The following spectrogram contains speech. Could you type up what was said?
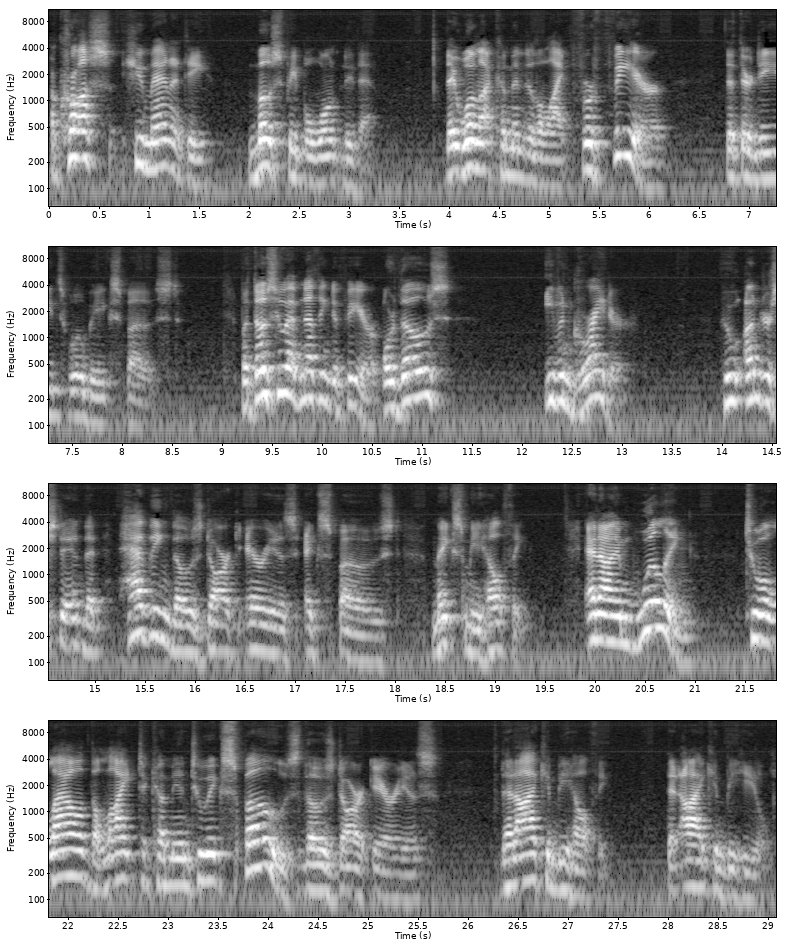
across humanity, most people won't do that. They will not come into the light for fear that their deeds will be exposed. But those who have nothing to fear, or those even greater, who understand that having those dark areas exposed makes me healthy. And I'm willing to allow the light to come in to expose those dark areas that I can be healthy, that I can be healed,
